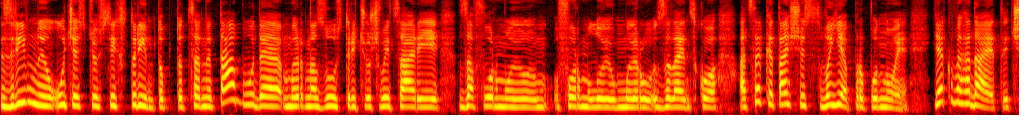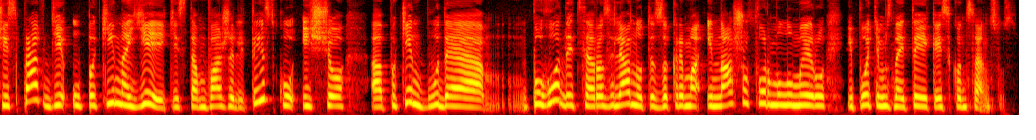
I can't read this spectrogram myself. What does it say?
з рівною участю всіх сторін. Тобто, це не та буде мирна зустріч у Швейцарії за формулою формулою миру Зеленського, а це Китай щось своє пропонує. Як ви гадаєте, чи справді у Пекіна є якісь там важелі тиску, і що Пекін буде погодиться розглянути зокрема і нашу формулу миру, і потім знайти якийсь консенсус?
